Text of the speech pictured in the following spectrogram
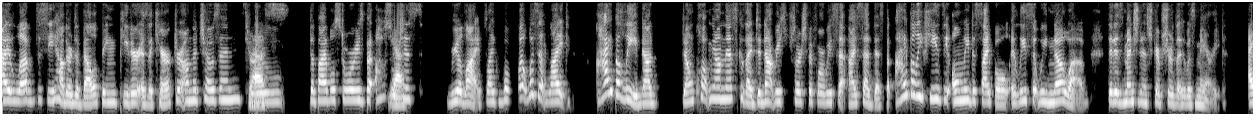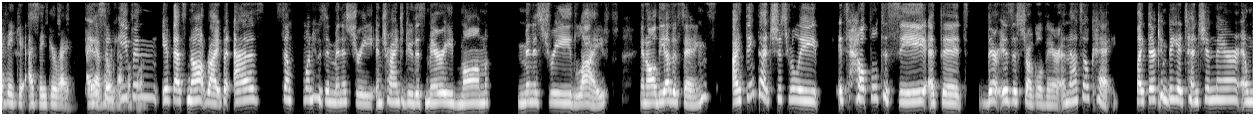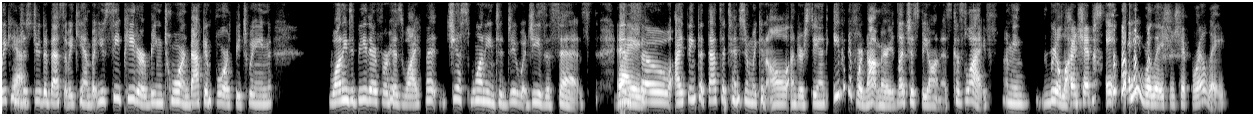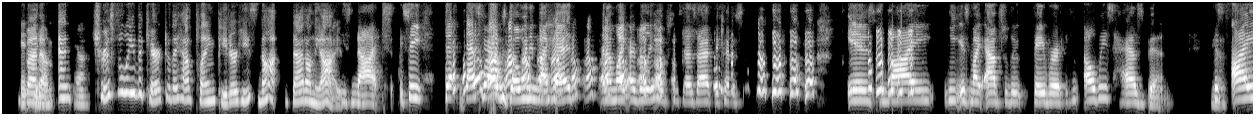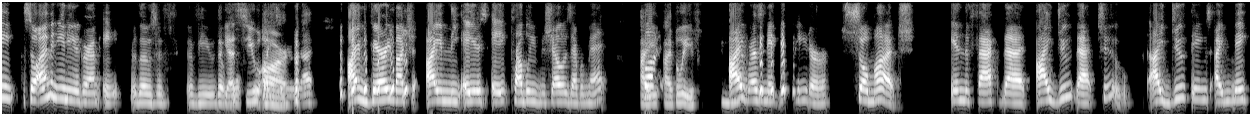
I love to see how they're developing Peter as a character on The Chosen through Yes. the Bible stories, but also Yes. just real life. Like, what, what was it like? I believe now. Don't quote me on this because I did not research before we said I said this, but I believe he's the only disciple, at least that we know of, that is mentioned in Scripture that was married. I think I think you're right. I have so even before. if that's not right, but as someone who's in ministry and trying to do this married mom ministry life and all the other things, I think that's just really it's helpful to see at that there is a struggle there and that's okay. Like there can be a tension there and we can Yeah. just do the best that we can. But you see Peter being torn back and forth between wanting to be there for his wife, but just wanting to do what Jesus says. Right. And so I think that that's a tension we can all understand, even if we're not married. Let's just be honest, because life, I mean, real life. Friendships, any relationship, really. It- But you know, um, and yeah. truthfully, the character they have playing Peter, he's not bad on the eyes. he's not. See, that that's where I was going in my head, and I'm like, I really hope she says that because is my he is my absolute favorite. He always has been. Because yes. I so I'm an Enneagram eight for those of, of you that Yes, you would like are. I'm very much I am the eightest eight probably Michelle has ever met. I, I believe. I mm-hmm. resonate with Peter so much in the fact that I do that too. I do things, I make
